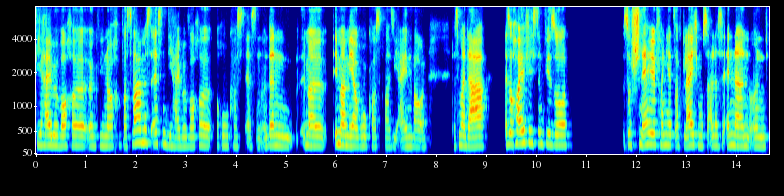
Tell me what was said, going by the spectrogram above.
die halbe Woche irgendwie noch was Warmes essen, die halbe Woche Rohkost essen und dann immer, immer mehr Rohkost quasi einbauen. Dass man da, also häufig sind wir so, so schnell von jetzt auf gleich muss alles ändern und,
